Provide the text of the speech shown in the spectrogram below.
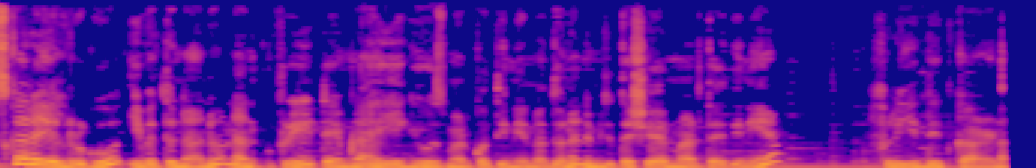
ನಮಸ್ಕಾರ ಎಲ್ರಿಗೂ. ಇವತ್ತು ನಾನು ನನ್ನ ಫ್ರೀ ಟೈಮ್ನ ಹೇಗೆ ಯೂಸ್ ಮಾಡ್ಕೋತೀನಿ ಅನ್ನೋದನ್ನು ನಿಮ್ಮ ಜೊತೆ ಶೇರ್ ಮಾಡ್ತಾ ಇದ್ದೀನಿ. ಫ್ರೀ ಇದ್ದಿದ್ದ ಕಾರಣ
